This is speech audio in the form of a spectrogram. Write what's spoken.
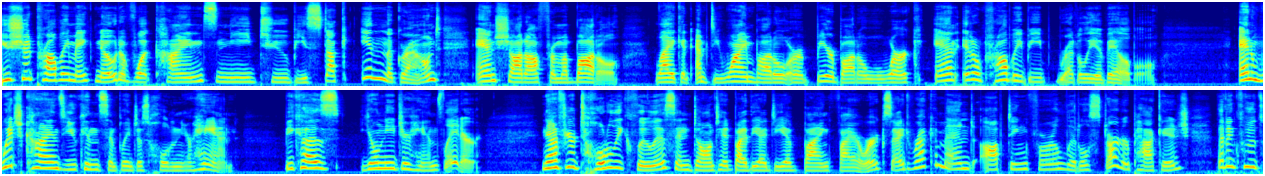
You should probably make note of what kinds need to be stuck in the ground and shot off from a bottle, like an empty wine bottle or a beer bottle will work, and it'll probably be readily available. And which kinds you can simply just hold in your hand, because you'll need your hands later. Now, if you're totally clueless and daunted by the idea of buying fireworks, I'd recommend opting for a little starter package that includes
